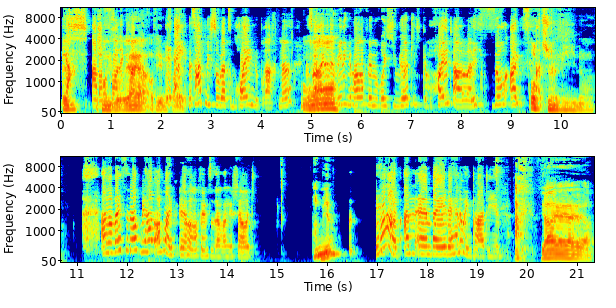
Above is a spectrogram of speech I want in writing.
Das Ja, ist aber schon so. volle Ja, ja, auf jeden Fall. Ey, das hat mich sogar zum Heulen gebracht, ne? Das war einer der wenigen Horrorfilme, wo ich wirklich geheult habe, weil ich so Angst Oh, hatte. Julina. Aber weißt du noch, wir haben auch mal einen äh, Horrorfilm zusammen angeschaut. Haben wir? Ja, an, ähm, bei der Halloween-Party. Ach, ja, ja, ja, ja, ja.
